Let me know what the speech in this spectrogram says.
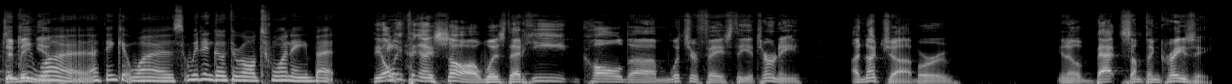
I think Dominion. he was. I think it was. We didn't go through all twenty, but The only thing I saw was that he called um, what's her face, the attorney, a nut job or you know, bat something crazy.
